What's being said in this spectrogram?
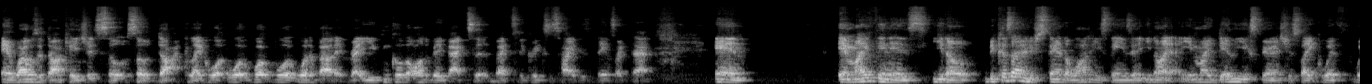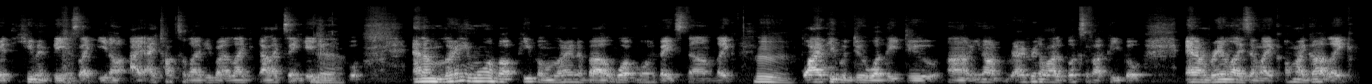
and why was the Dark Ages so so dark? Like, what what what what what about it, right? You can go all the way back to back to the Greek societies and things like that, and and my thing is, you know, because I understand a lot of these things, and you know, I, in my daily experience, just like with with human beings, like you know, I, I talk to a lot of people. I like I like to engage yeah. with people, and I'm learning more about people. I'm learning about what motivates them, like hmm. why people do what they do. Um, you know, I read a lot of books about people, and I'm realizing like, oh my god, like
